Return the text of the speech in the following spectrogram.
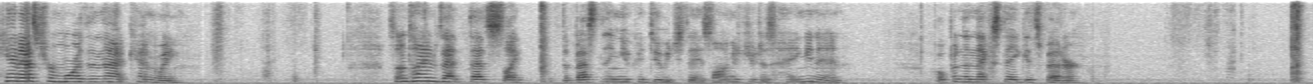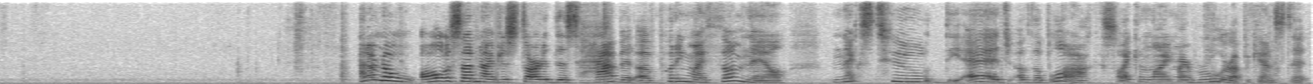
Can't ask for more than that, can we? Sometimes that, that's like the best thing you can do each day, as long as you're just hanging in, hoping the next day gets better. I don't know, all of a sudden I've just started this habit of putting my thumbnail next to the edge of the block so I can line my ruler up against it.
